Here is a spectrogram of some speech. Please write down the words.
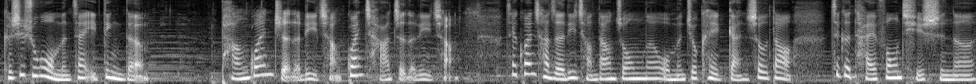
可是，如果我们在一定的旁观者的立场、观察者的立场，在观察者的立场当中呢，我们就可以感受到这个台风其实呢，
